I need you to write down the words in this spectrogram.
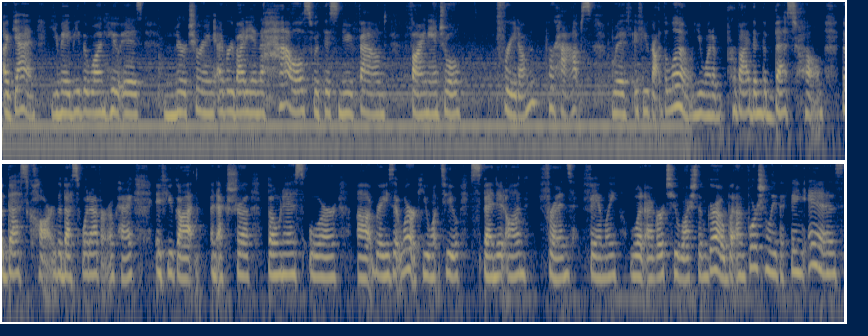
Again, you may be the one who is nurturing everybody in the house with this newfound financial freedom, perhaps, with if you got the loan, you want to provide them the best home, the best car, the best whatever, okay? If you got an extra bonus or uh, raise at work, you want to spend it on friends, family, whatever to watch them grow. But unfortunately, the thing is,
